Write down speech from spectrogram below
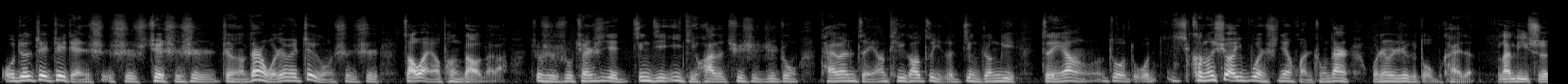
我觉得这这点是是确实是这样，但是我认为这种事是早晚要碰到的了。就是说，全世界经济一体化的趋势之中，台湾怎样提高自己的竞争力，怎样做，我可能需要一部分时间缓冲，但是我认为这个躲不开的。那律师，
